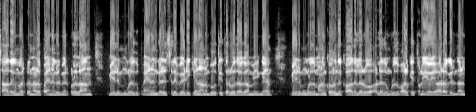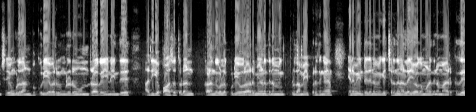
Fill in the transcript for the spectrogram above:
சாதகமாக இருக்கிறதுனால பயணங்கள் மேற்கொள்ளலாம். மேலும் உங்களது பயணங்கள் சில வேடிக்கையான அனுபவத்தை தருவதாக அமையுங்க. மேலும் உங்களது மனம் கவர்ந்த காதலரோ அல்லது உங்களது வாழ்க்கை துணையோ யாராக இருந்தாலும் சரி உங்களது அன்புக்குரியவர்கள் உங்களுடன் ஒன்றாக இணைந்து அதிக பாசத்துடன் கலந்து கொள்ளக்கூடிய ஒரு அருமையான தினம் இப்பொழுது அமையப்படுதுங்க எனவே இன்றைய தினம் மிகச்சிறந்த நல்ல யோகமான தினமாக இருக்குது.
